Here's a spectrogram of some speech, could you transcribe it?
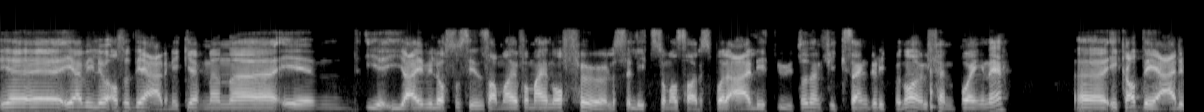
jeg, jeg vil jo Altså, det er de ikke, men uh, jeg, jeg vil også si det samme. For meg nå føles det litt som at Sarpsborg er litt ute. Den fikk seg en glippe nå, det er vel fem poeng ned. Uh, ikke at det er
